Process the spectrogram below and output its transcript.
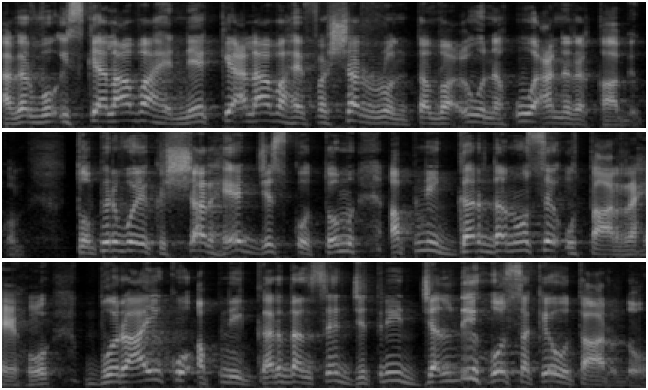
اگر وہ اس کے علاوہ ہے، نیک کے علاوہ ہے، فشر عن رقابکم تو پھر وہ ایک شر ہے جس کو تم اپنی گردنوں سے اتار رہے ہو۔ برائی کو اپنی گردن سے جتنی جلدی ہو سکے اتار دو۔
